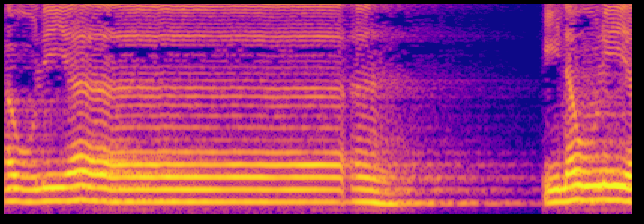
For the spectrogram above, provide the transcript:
أولياءه. إن أولياؤه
